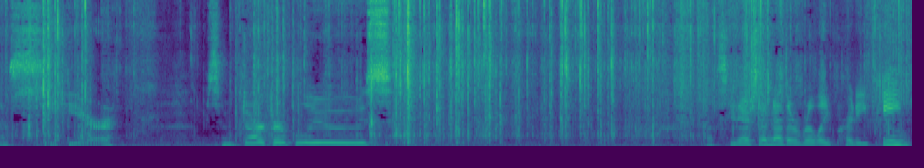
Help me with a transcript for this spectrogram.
Let's see here. Some darker blues. Let's see, there's another really pretty pink.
